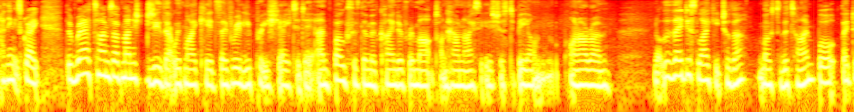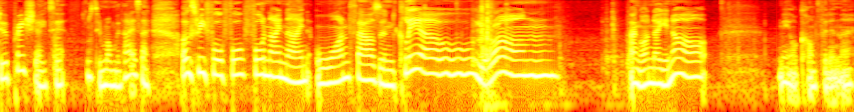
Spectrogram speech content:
I think it's great. The rare times I've managed to do that with my kids, they've really appreciated it, and both of them have kind of remarked on how nice it is just to be on on our own. Not that they dislike each other most of the time, but they do appreciate it. Nothing wrong with that, is there? Oh three four four four nine nine one thousand. Cleo, you're on. Hang on, no, you're not. Me all confident there.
